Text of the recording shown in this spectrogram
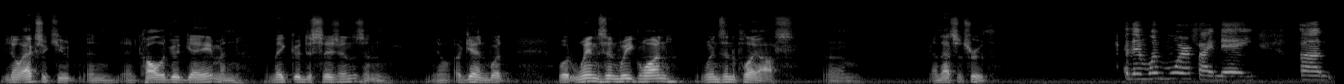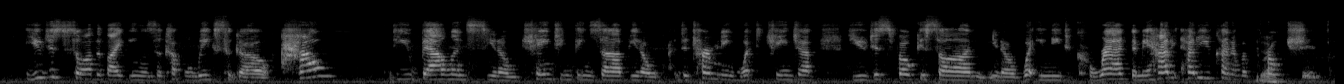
you know execute and, and call a good game and make good decisions. And you know, again, what what wins in week one wins in the playoffs, um, and that's the truth. And then one more, if I may. Um, you just saw the Vikings a couple weeks ago. How do you balance, you know, changing things up, you know, determining what to change up? Do you just focus on, you know, what you need to correct? I mean, how do, how do you kind of approach yeah. it from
